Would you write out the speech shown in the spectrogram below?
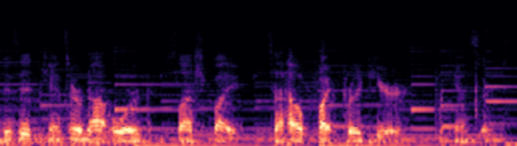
Visit cancer.org slash fight to help fight for the cure for cancer.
